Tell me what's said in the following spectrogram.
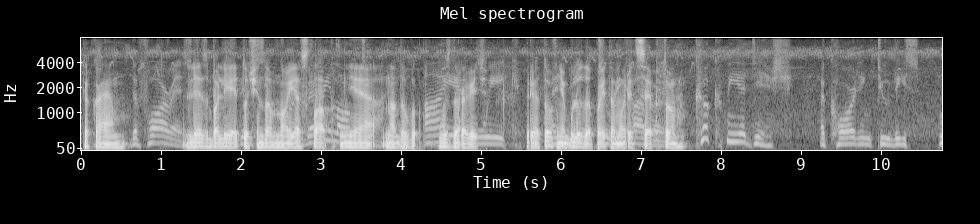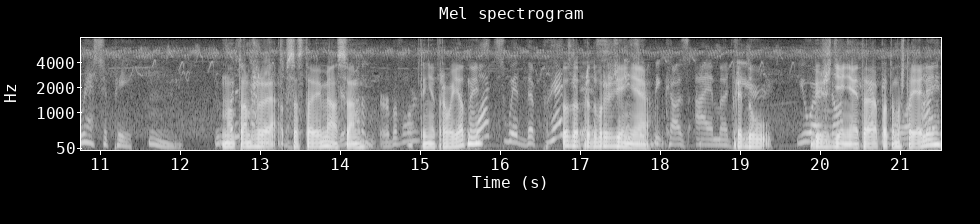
Какая? Лес болеет очень давно, я слаб, мне надо выздороветь. Приготовь мне блюдо по этому рецепту. Но там же в составе мяса. Ты не травоядный? Что за предупреждение? Предубеждение. Это потому что я лень?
